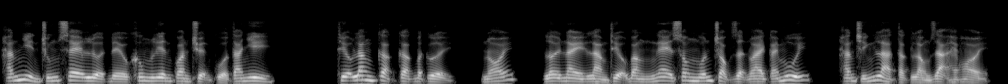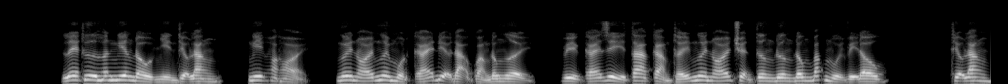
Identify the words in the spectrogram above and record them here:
hắn nhìn chúng xe lửa đều không liên quan chuyện của ta nhi. Thiệu lăng cạc cạc bật cười, nói, lời này làm thiệu bằng nghe xong muốn chọc giận oai cái mũi, hắn chính là tặc lòng dạ hẹp hỏi. Lê Thư Hân nghiêng đầu nhìn thiệu lăng, nghi hoặc hỏi, ngươi nói ngươi một cái địa đạo Quảng Đông người, vì cái gì ta cảm thấy ngươi nói chuyện tương đương Đông Bắc mùi vị đâu. Thiệu lăng.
